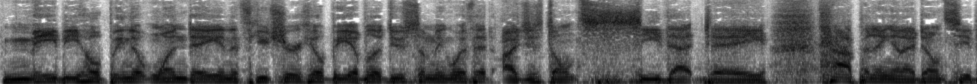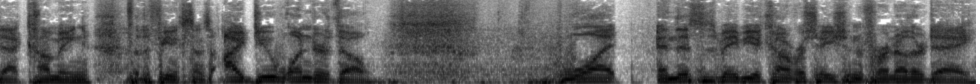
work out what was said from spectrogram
maybe hoping that one day in the future he'll be able to do something with it. I just don't see that day happening, and I don't see that coming for the Phoenix Suns. I do wonder, though, what, and this is maybe a conversation for another day.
